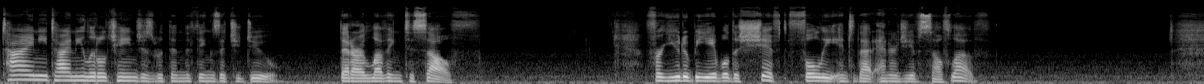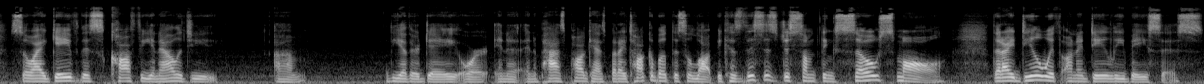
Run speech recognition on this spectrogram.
Tiny, tiny little changes within the things that you do that are loving to self. For you to be able to shift fully into that energy of self love. So I gave this coffee analogy um, the other day or in a, in a past podcast, but I talk about this a lot because this is just something so small that I deal with on a daily basis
